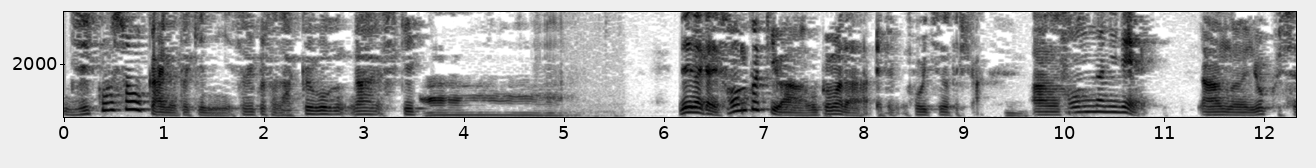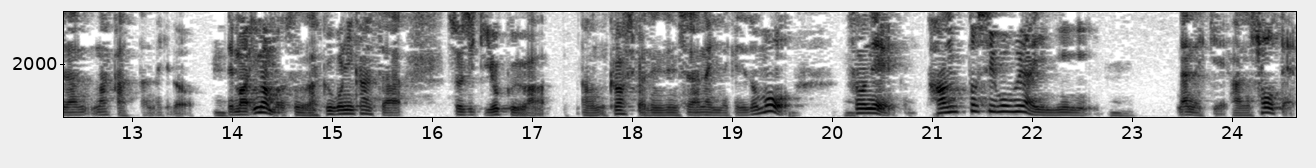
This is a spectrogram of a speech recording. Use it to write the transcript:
自己紹介の時に、それこそ落語が好き。で、なんかね、その時は、僕まだ、えっと、高一の時か。うんあの、そんなにね、あの、よく知らなかったんだけど。うんで、まあ今もその落語に関しては、正直よくは、あの、詳しくは全然知らないんだけれども、うんそのね、半年後ぐらいに、うん。なんだっけ、あの、焦点、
